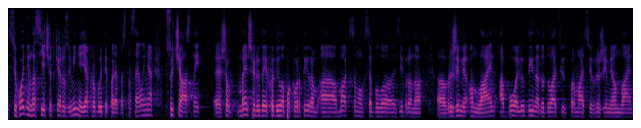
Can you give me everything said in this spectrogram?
сьогодні в нас є чітке розуміння, як робити перепис населення сучасний. Е, Щоб менше людей ходило по квартирам, а максимум все було зібрано е, в режимі онлайн, або людина додала цю інформацію в режимі онлайн,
